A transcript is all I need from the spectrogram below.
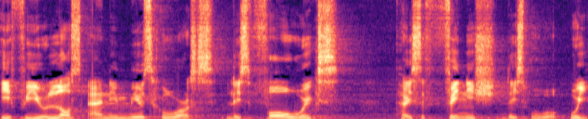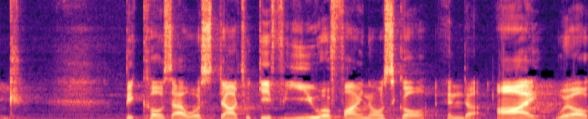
if you lost any music works these four weeks, please finish this week. Because I will start to give you a final score and I will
